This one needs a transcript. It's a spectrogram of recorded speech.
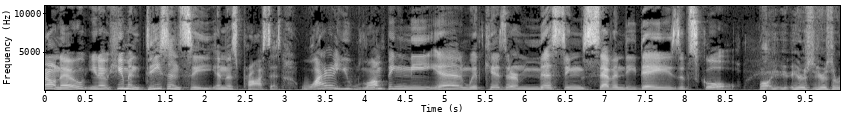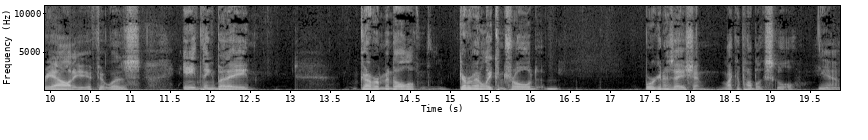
don't know, you know, human decency in this process? Why are you lumping me in with kids that are missing 70 days of school? Well, here's here's the reality. If it was anything but a governmental, governmentally controlled organization like a public school, Yeah.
